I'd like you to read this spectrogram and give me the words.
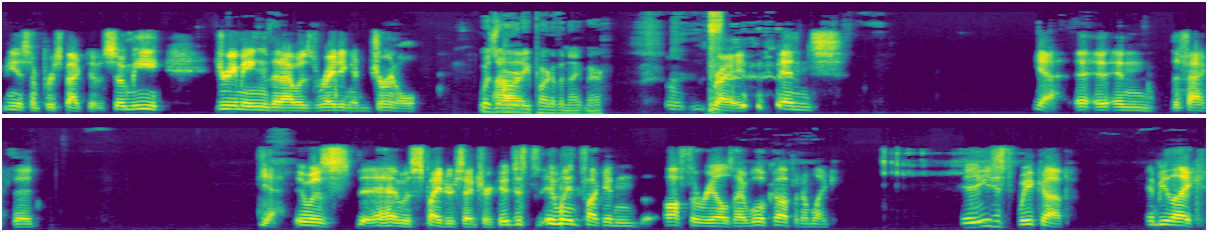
you know some perspective. So me dreaming that I was writing a journal Was Uh, already part of a nightmare. right and yeah and the fact that yeah it was it was spider centric it just it went fucking off the rails i woke up and i'm like you just wake up and be like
